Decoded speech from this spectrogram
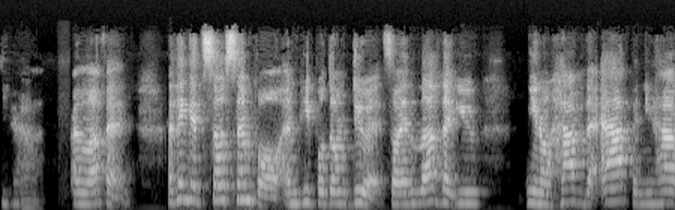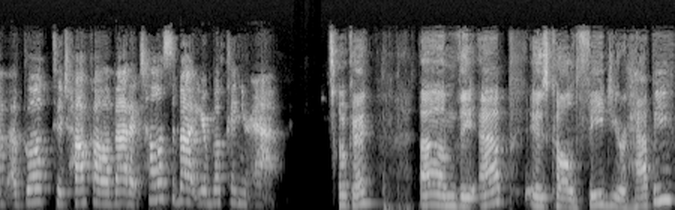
Yeah, I love it. I think it's so simple, and people don't do it. So I love that you, you know, have the app and you have a book to talk all about it. Tell us about your book and your app. Okay, um, the app is called Feed Your Happy,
